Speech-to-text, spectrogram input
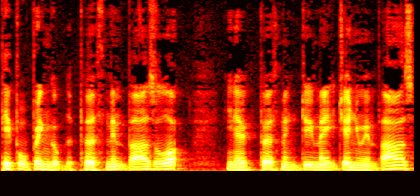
people bring up the Perth Mint bars a lot. You know, Perth Mint do make genuine bars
